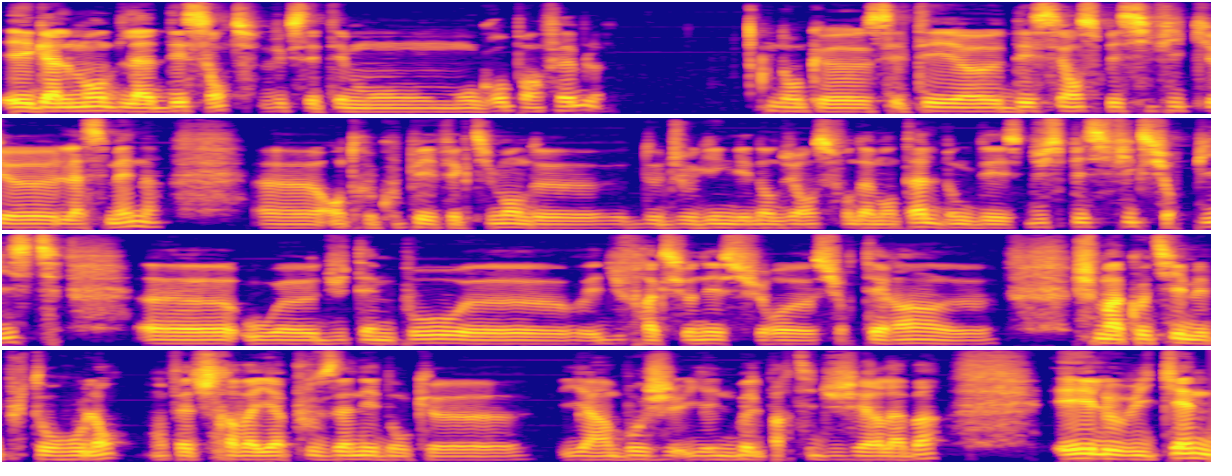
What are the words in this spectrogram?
et également de la descente, vu que c'était mon, gros point faible. Donc euh, c'était euh, des séances spécifiques euh, la semaine, entrecoupées effectivement de, de jogging et d'endurance fondamentale, donc des, du spécifique sur piste ou du tempo et du fractionné sur sur terrain, chemin côtier mais plutôt roulant. En fait, je travaille à Plouzané, donc il y a un beau, il y a une belle partie du GR là-bas. Et le week-end,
